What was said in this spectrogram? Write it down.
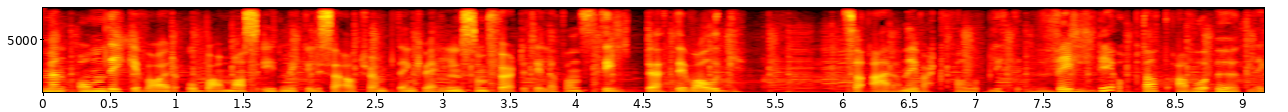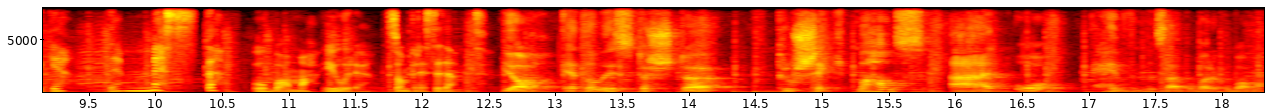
Men om det ikke var Obamas ydmykelse av Trump den kvelden som førte til at han stilte til valg, så er han i hvert fall blitt veldig opptatt av å ødelegge det meste Obama gjorde som president. Ja, et av de største prosjektene hans er å hevne seg på Barack Obama.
